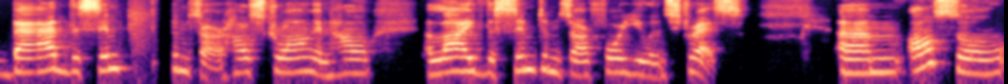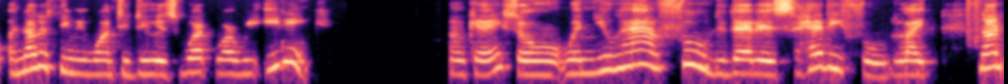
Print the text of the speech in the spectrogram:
bad the symptoms are, how strong and how alive the symptoms are for you in stress. Um, also, another thing we want to do is what are we eating? Okay, so when you have food that is heavy food, like not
